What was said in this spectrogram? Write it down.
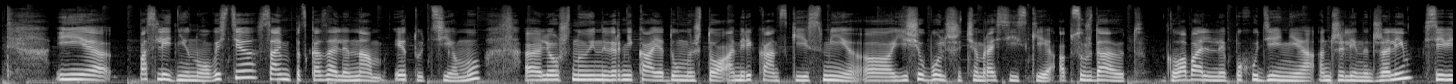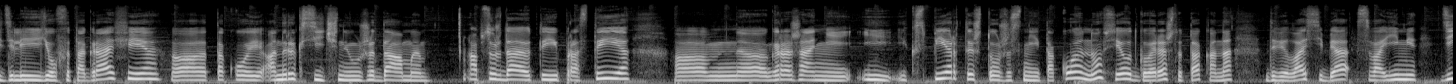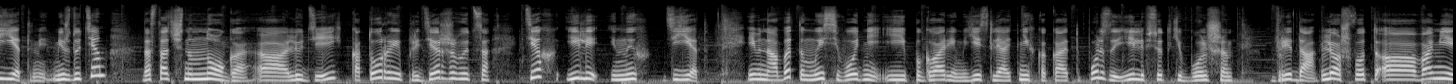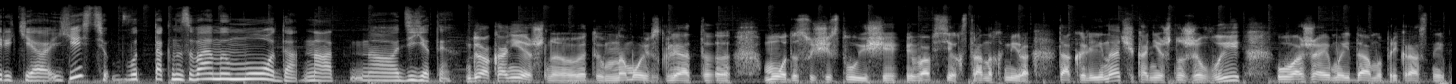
И последние новости сами подсказали нам эту тему. Э, Леш, ну и наверняка я думаю, что американские СМИ э, еще больше, чем российские, обсуждают глобальное похудение Анджелины Джоли. Все видели ее фотографии э, такой анорексичной уже дамы. Обсуждают и простые э, горожане, и эксперты, что же с ней такое, но все вот говорят, что так она довела себя своими диетами. Между тем, достаточно много э, людей, которые придерживаются тех или иных диет. Именно об этом мы сегодня и поговорим. Есть ли от них какая-то польза или все-таки больше вреда. Леш, вот э, в Америке есть вот так называемая мода на, на диеты? Да, конечно. Это, на мой взгляд, э, мода, существующая во всех странах мира, так или иначе. Конечно же, вы, уважаемые дамы, прекрасные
